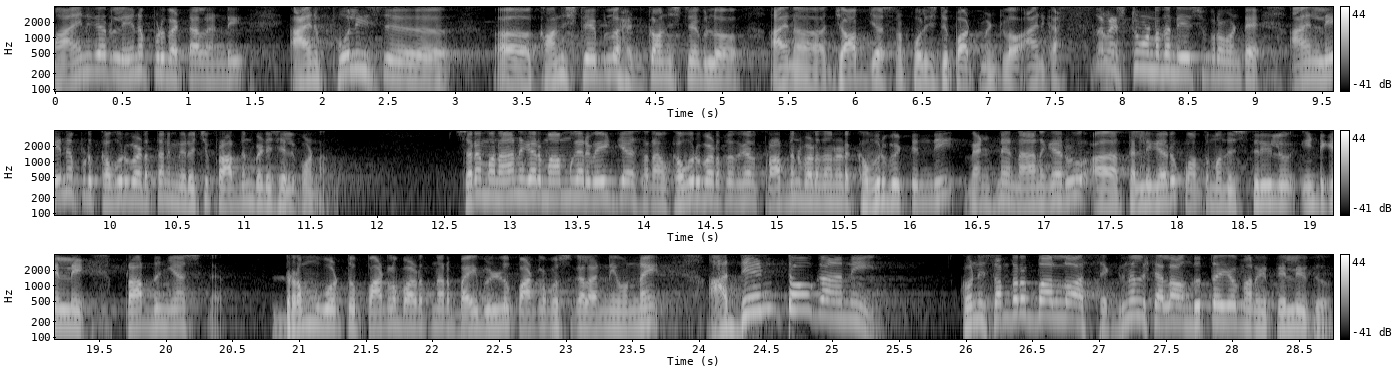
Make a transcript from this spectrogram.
మా ఆయన గారు లేనప్పుడు పెట్టాలండి. ఆయన పోలీస్ కానిస్టేబుల్ హెడ్ కానిస్టేబుల్ ఆయన జాబ్ చేస్తున్న పోలీస్ డిపార్ట్మెంట్లో ఆయనకి అస్సలు ఇష్టం ఉండదండి యేసుప్రభు అంటే. ఆయన లేనప్పుడు కబురు పెడతాను మీరు వచ్చి ప్రార్థన పెట్టి వెళ్ళిపోండి సరే మా నాన్నగారు మా అమ్మగారు వెయిట్ చేస్తారు. ఆమె కబురు పెడుతుంది కదా ప్రార్థన పెడతాను కబురు పెట్టింది. వెంటనే నాన్నగారు ఆ తల్లిగారు కొంతమంది స్త్రీలు ఇంటికి వెళ్ళి ప్రార్థన చేస్తున్నారు. డ్రమ్ కొడుతూ పాటలు పాడుతున్నారు బైబిళ్ళు పాటల పుస్తకాలు అన్నీ ఉన్నాయి. అదేంటో కానీ కొన్ని సందర్భాల్లో ఆ సిగ్నల్స్ ఎలా అందుతాయో మనకు తెలియదు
